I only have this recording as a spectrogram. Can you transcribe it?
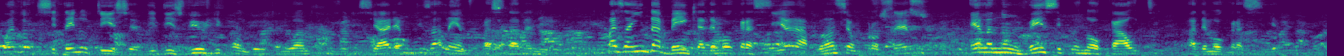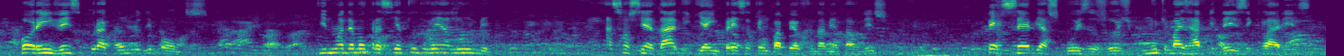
quando se tem notícia de desvios de conduta no âmbito do judiciário, é um desalento para a cidadania. Mas ainda bem que a democracia avança, é um processo ela não vence por nocaute a democracia, porém vence por acúmulo de pontos. E numa democracia tudo vem a lume. A sociedade e a imprensa têm um papel fundamental nisso. Percebe as coisas hoje com muito mais rapidez e clareza.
